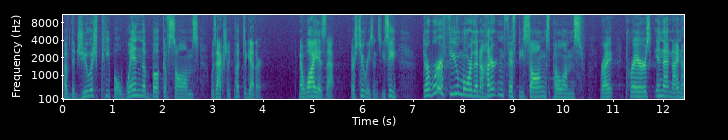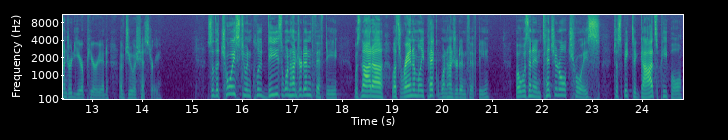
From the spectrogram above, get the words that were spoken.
of the Jewish people when the book of Psalms was actually put together. Now, why is that? There's two reasons. You see, there were a few more than 150 songs, poems, right? prayers in that 900 year period of Jewish history. So the choice to include these 150 was not a let's randomly pick 150, but was an intentional choice to speak to God's people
